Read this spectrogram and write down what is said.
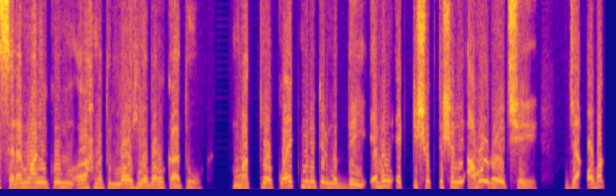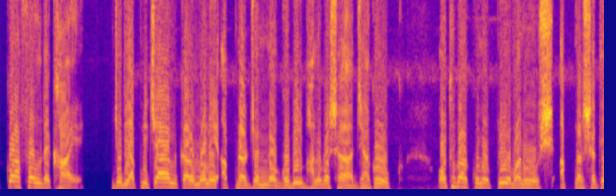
আসসালামু আলাইকুম রহমতুল্লাহি ওবরকাত মাত্র কয়েক মিনিটের মধ্যেই এমন একটি শক্তিশালী আমল রয়েছে, যা অবাক করা ফল দেখায়। যদি আপনি চান কারও মনে আপনার জন্য গভীর ভালোবাসা জাগুক, অথবা কোনো প্রিয় মানুষ আপনার সাথে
